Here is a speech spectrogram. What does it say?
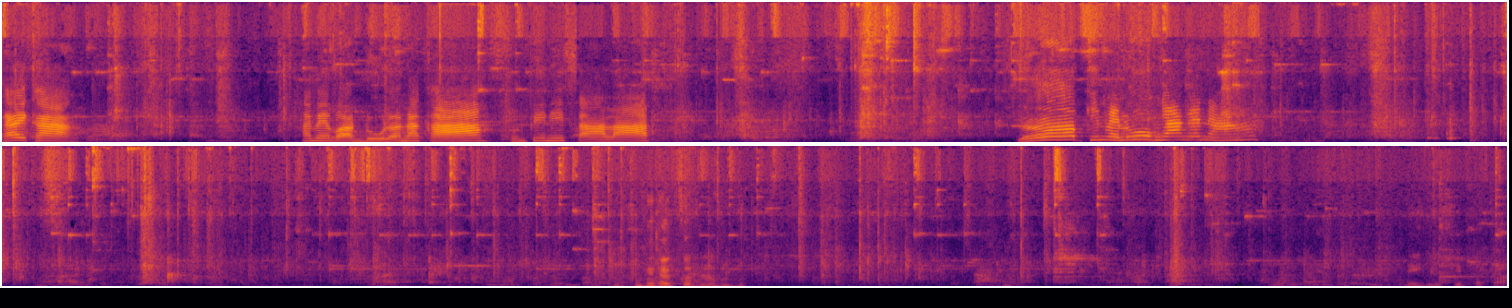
ใช่ค่ะ ให้แม่บอลดูแล้วนะคะ คุณพี่นิสารัตน์เลิฟกินไหมลูกย่างแน่หนังกุดหลุมเด็กยี่สิบกว่า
